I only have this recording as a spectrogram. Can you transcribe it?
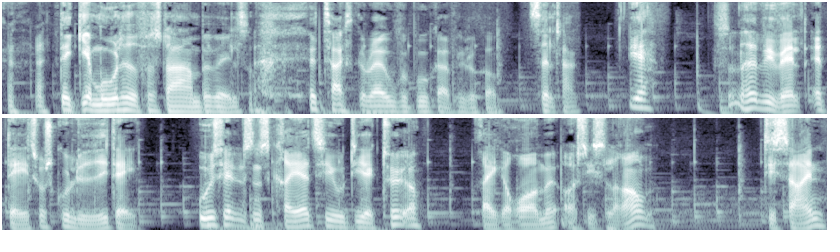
Det giver mulighed for større armbevægelser. tak skal du have, Uffe Bukar, fordi du kom. Selv tak. Ja, sådan havde vi valgt, at Dato skulle lyde i dag. Udsendelsens kreative direktør, Rikke Romme og Sissel Ravn. Design,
